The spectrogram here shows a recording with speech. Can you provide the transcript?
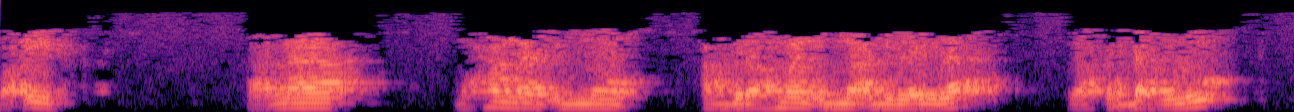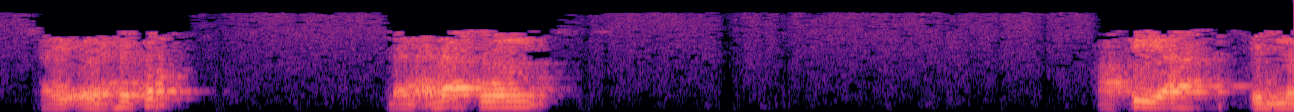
baik karena Muhammad Ibnu Abdurrahman Ibnu Abi Laila telah terdahulu Sayyid Hifd dan adapun Atiyah Ibnu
